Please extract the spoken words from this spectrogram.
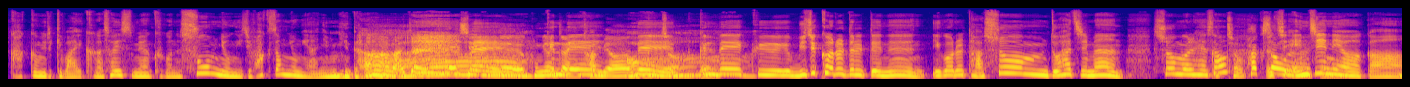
가끔 이렇게 마이크가 서 있으면 그거는 수음용이지 확성용이 아닙니다. 아, 맞아요. 클래식 네. 공연장에 근데, 가면 네. 그렇죠. 근데 그 뮤지컬을 들을 때는 이거를 다 수음도 하지만 수음을 해서 그쵸, 확성을 엔지니어가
